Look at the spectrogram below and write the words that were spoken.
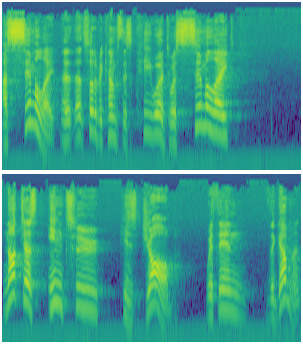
assimilate. Uh, that sort of becomes this key word to assimilate not just into his job within the government,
